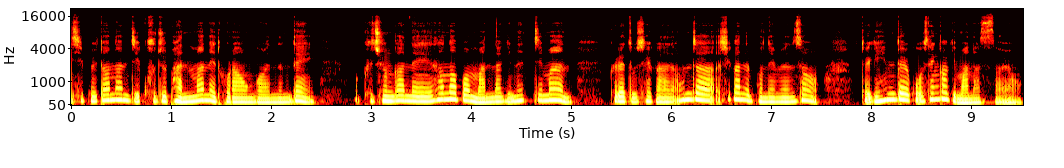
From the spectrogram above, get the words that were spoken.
집을 떠난 지 9주 반 만에 돌아온 거였는데 그 중간에 서너 번 만나긴 했지만 그래도 제가 혼자 시간을 보내면서 되게 힘들고 생각이 많았어요.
